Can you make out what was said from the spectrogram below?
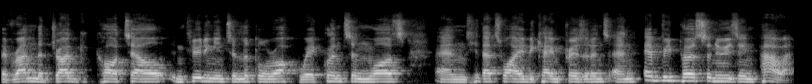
They've run the drug cartel, including into Little Rock, where Clinton was, and that's why he became president. And every person who is in power,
